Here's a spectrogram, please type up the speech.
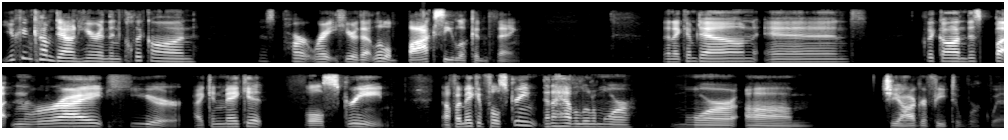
you can come down here and then click on this part right here, that little boxy looking thing. Then I come down and click on this button right here. I can make it full screen. Now, if I make it full screen, then I have a little more, more um, geography to work with.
